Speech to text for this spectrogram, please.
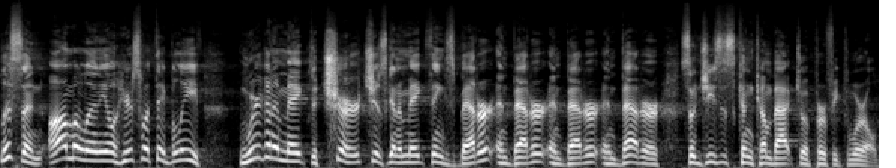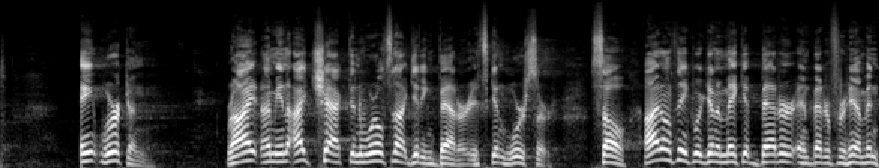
listen, amillennial, here's what they believe. We're going to make the church is going to make things better and better and better and better so Jesus can come back to a perfect world. Ain't working. Right? I mean, I checked and the world's not getting better, it's getting worser. So I don't think we're going to make it better and better for him. And,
